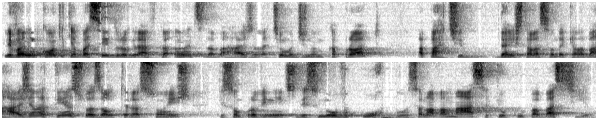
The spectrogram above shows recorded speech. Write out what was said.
Levando em conta que a bacia hidrográfica antes da barragem ela tinha uma dinâmica própria, a partir da instalação daquela barragem, ela tem as suas alterações que são provenientes desse novo corpo, essa nova massa que ocupa a bacia.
